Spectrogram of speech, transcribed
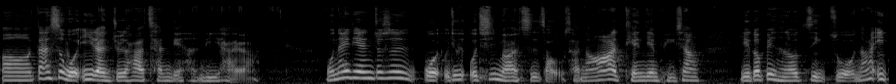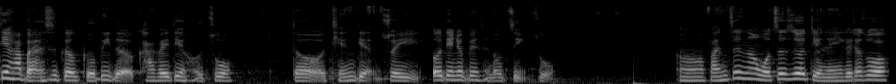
嗯，但是我依然觉得他的餐点很厉害啊。我那天就是我我就我其实没有吃早午餐，然后他的甜点品相也都变成都自己做。然后一店他本来是跟隔壁的咖啡店合作的甜点，所以二店就变成都自己做。嗯，反正呢，我这次就点了一个叫做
